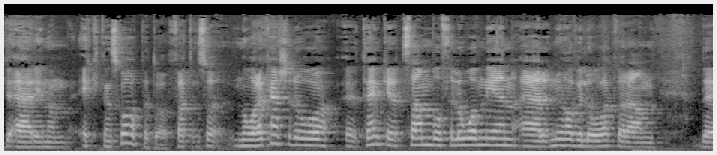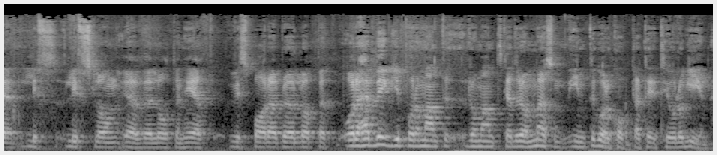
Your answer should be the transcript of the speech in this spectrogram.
det är inom äktenskapet då? För att, så, några kanske då eh, tänker att samboförlovningen är, nu har vi lovat varandra det livs, livslång överlåtenhet, vi sparar bröllopet. Och det här bygger på romant, romantiska drömmar som inte går att koppla till teologin.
